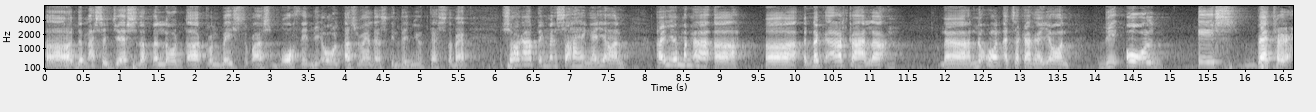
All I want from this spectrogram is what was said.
uh, the messages that the Lord uh, conveys to us both in the Old as well as in the New Testament. So ang ating mensahe ngayon ay yung mga uh, uh, nag-aakala na noon at saka ngayon, the old is better.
